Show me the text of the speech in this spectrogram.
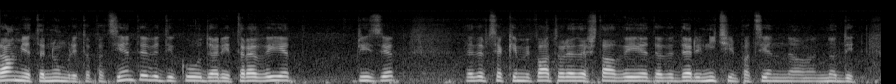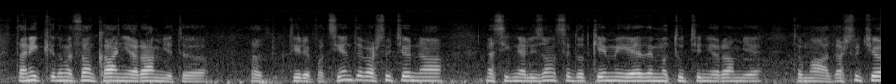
ramje të numrit të pacientëve, diku deri tridhjetë, dyzet, edhe pse kemi patur edhe shtatëdhjetë edhe deri njëqind pacientë në në ditë. Tani domethonë ka një ramje të këtyre pacientëve, ashtu që na na signalizon se do të kemi edhe më tutje një ramje të madhe, ashtu që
